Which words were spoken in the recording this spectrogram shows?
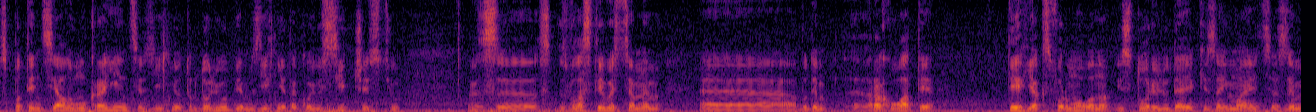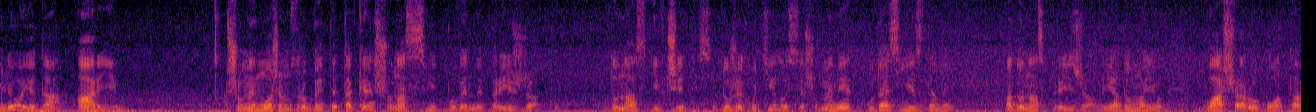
з потенціалом українців, з їхньою трудолюб'ям, з їхньою такою сітчістю, з, з властивостями е, будемо рахувати тих, як сформовано історію людей, які займаються землею, да, аріїв, що ми можемо зробити таке, що нас світ повинен переїжджати до нас і вчитися. Дуже хотілося, щоб ми не кудись їздили, а до нас приїжджали. Я думаю, ваша робота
